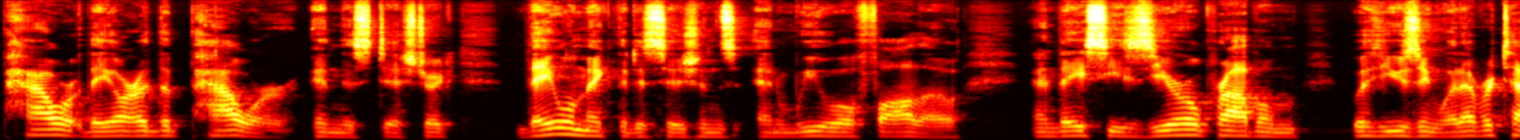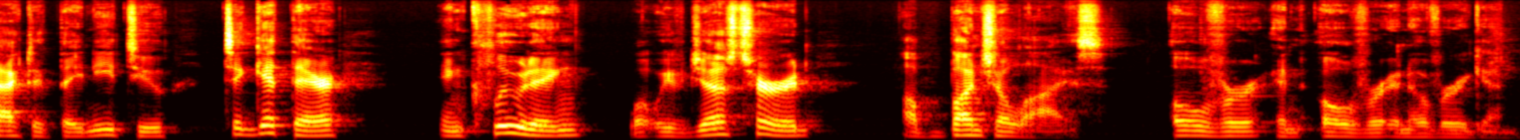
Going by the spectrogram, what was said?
power. They are the power in this district. They will make the decisions and we will follow. And they see zero problem with using whatever tactic they need to to get there, including what we've just heard a bunch of lies over and over and over again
